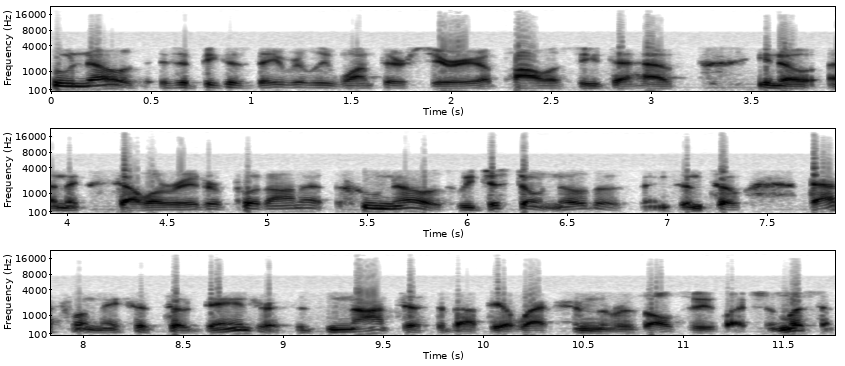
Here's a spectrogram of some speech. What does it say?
Who knows? Is it because they really want their Syria policy to have, you know, an accelerator put on it? Who knows? We just don't know those things. And so that's what makes it so dangerous. It's not just about the election, the results of the election. Listen,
